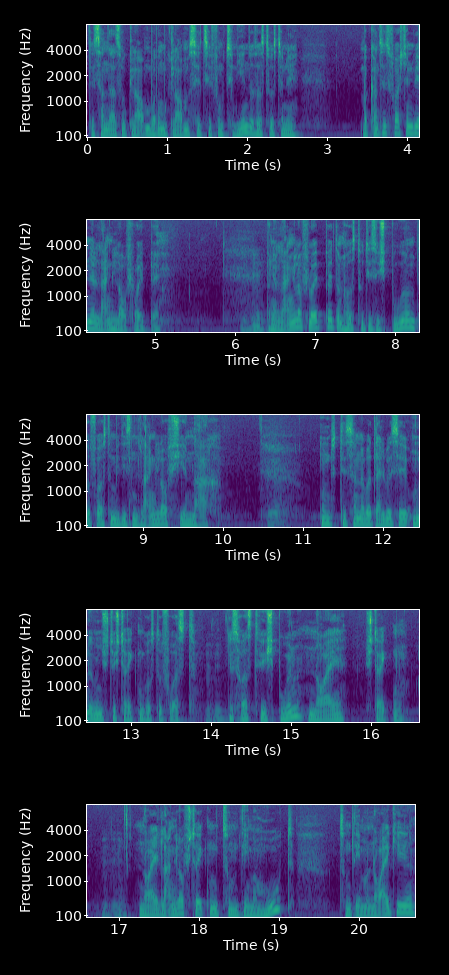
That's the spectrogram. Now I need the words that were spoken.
Das sind also Glauben, warum Glaubenssätze funktionieren. Das heißt, du hast eine, man kann sich das vorstellen wie eine Langlaufloipe. Mhm. Bei einer Langlaufloipe, dann hast du diese Spur und da fährst du mit diesen Langlaufschieren nach. Ja. Und das sind aber teilweise unerwünschte Strecken, was du fährst. Mhm. Das heißt, wir spuren neue Strecken. Mhm. Neue Langlaufstrecken zum Thema Mut, zum Thema Neugier,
